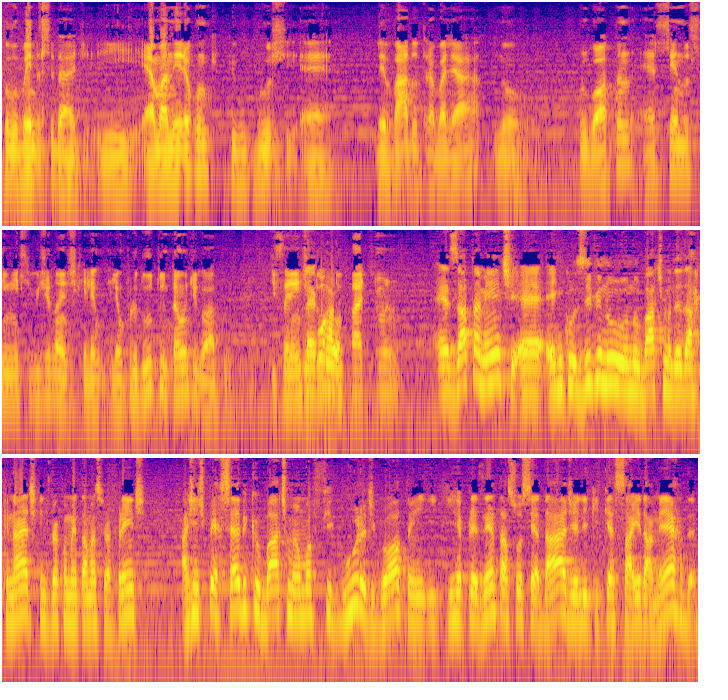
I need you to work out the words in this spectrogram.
pelo bem da cidade. E é a maneira com que o Bruce é levado a trabalhar no, por Gotham é sendo assim esse vigilante, que ele é, ele é um produto então de Gotham. Diferente do Batman. Exatamente, é, inclusive no, no Batman The Dark Knight, que a gente vai comentar mais pra frente, a gente percebe que o Batman é uma figura de Gotham e que representa a sociedade ali que quer sair da merda.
